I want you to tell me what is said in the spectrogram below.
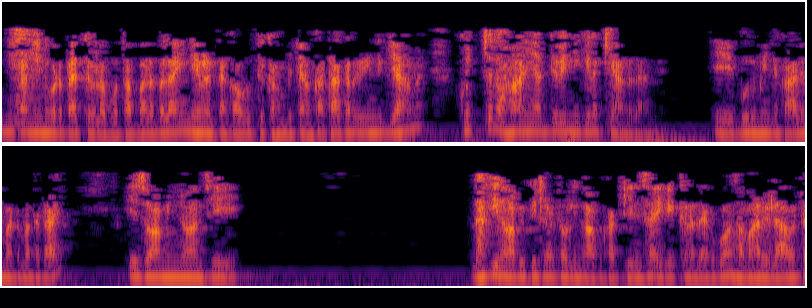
නිකන් ඉන්නකොට පැත්තකලා පොතක් බල බල ඉන්නේ. එහෙම නැත්නම් කවුරුත් එක්ක හම්බෙච්චාම කතා කරගෙන ඉන්න ගියාම කොච්චර හානියක්ද වෙන්නේ කියලා කියන්න දන්නේ. ඒ බුරුමේ ඉන්න කාලේ මට මතකයි. ඒ ස්වාමීන් වහන්සේ දකින්න අපි පිටරට වලින් ආපු කට්ටිය නිසා එක එකන දැකපුවම සමහර වෙලාවට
